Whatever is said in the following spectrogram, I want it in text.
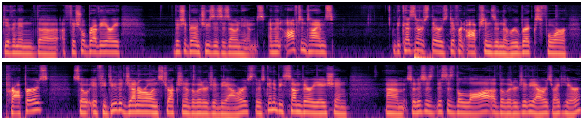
given in the official breviary. Bishop Barron chooses his own hymns, and then oftentimes, because there's there's different options in the rubrics for propers. So if you do the general instruction of the Liturgy of the Hours, there's going to be some variation. Um, so this is this is the law of the Liturgy of the Hours right here.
